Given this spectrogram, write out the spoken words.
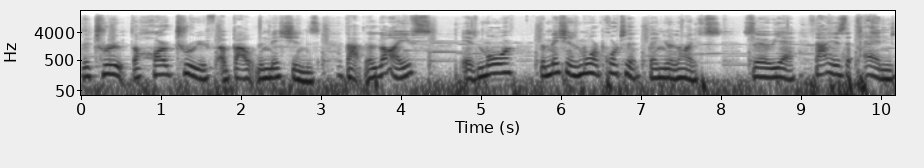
the truth, the hard truth about the missions that the lives is more, the mission is more important than your lives. So yeah, that is the end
